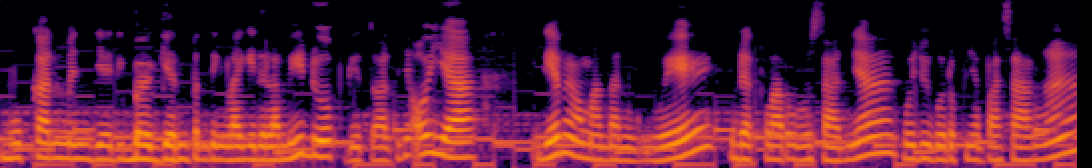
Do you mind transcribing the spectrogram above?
bukan menjadi bagian penting lagi dalam hidup gitu. Artinya, oh ya dia memang mantan gue, udah kelar urusannya, gue juga udah punya pasangan,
